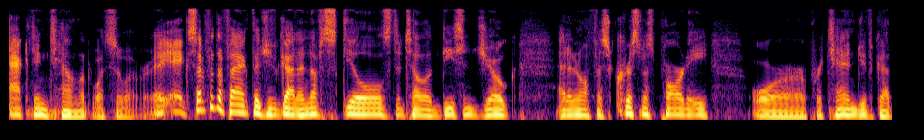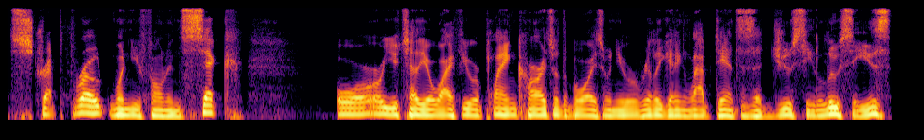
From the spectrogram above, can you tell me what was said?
acting talent whatsoever, except for the fact that you've got enough skills to tell a decent joke at an office Christmas party or pretend you've got strep throat when you phone in sick. Or you tell your wife you were playing cards with the boys when you were really getting lap dances at Juicy Lucy's,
